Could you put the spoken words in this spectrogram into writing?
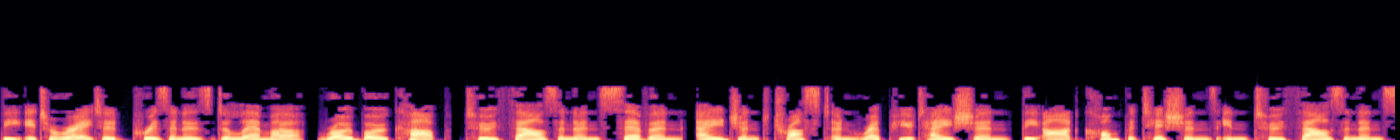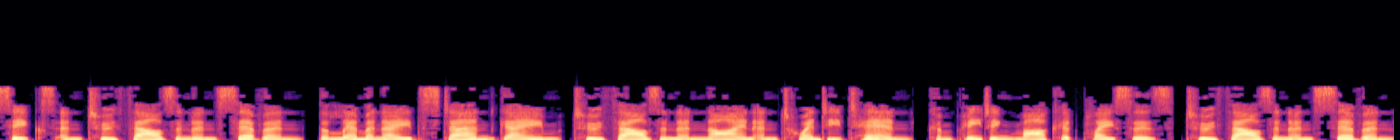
the iterated Prisoner's Dilemma, RoboCup 2007, Agent Trust and Reputation, the art competitions in 2006 and 2007, the Lemonade Stand Game 2009 and 2010, Competing Marketplaces 2007,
